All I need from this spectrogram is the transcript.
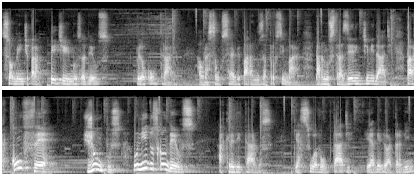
somente para pedirmos a Deus, pelo contrário, A oração serve para nos aproximar, para nos trazer intimidade, para com fé, juntos, unidos com Deus, acreditarmos que a Sua vontade é a melhor para mim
